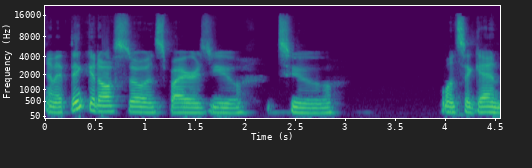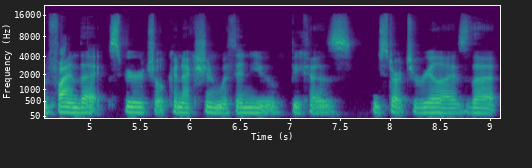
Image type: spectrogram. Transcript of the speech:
and I think it also inspires you to once again find that spiritual connection within you because you start to realize that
